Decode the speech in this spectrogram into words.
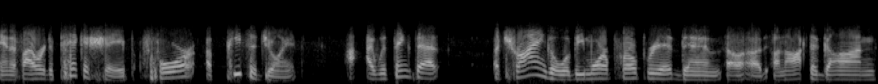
and if I were to pick a shape for a pizza joint, I, would think that a triangle would be more appropriate than a, an octagon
